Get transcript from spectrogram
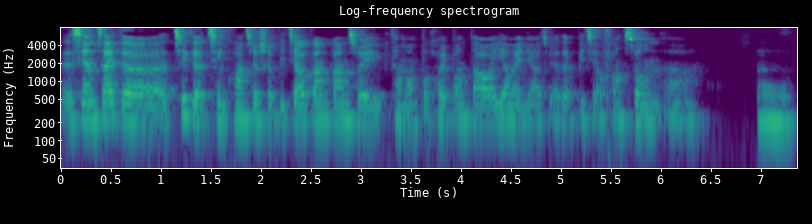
呃，现在的这个情况就是比较刚刚，所以他们不会碰到因为你要，觉得比较放松啊。嗯，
